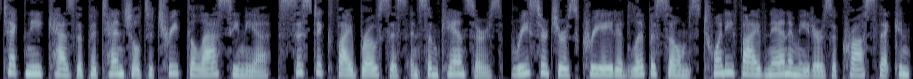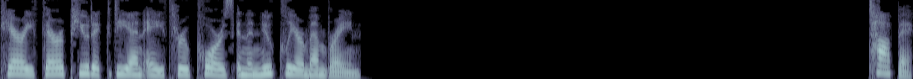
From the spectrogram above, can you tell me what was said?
technique has the potential to treat thalassemia, cystic fibrosis and some cancers. Researchers created liposomes 25 nanometers across that can carry therapeutic DNA through pores in the nuclear membrane. Topic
